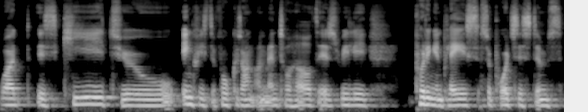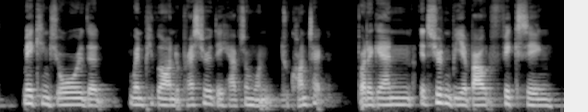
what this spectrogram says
What is key to increase the focus on, on mental health is really putting in place support systems, making sure that when people are under pressure, they have someone to contact. But again, it shouldn't be about fixing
